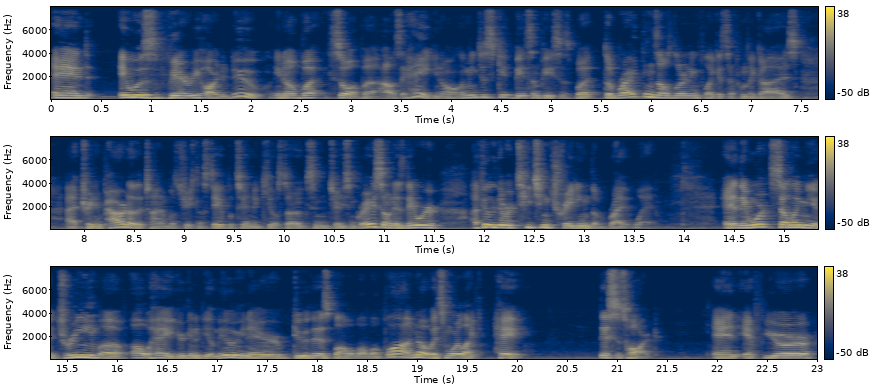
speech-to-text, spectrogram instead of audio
and it was very hard to do, you know. But so, but I was like, hey, you know, let me just get bits and pieces. But the right things I was learning, like I said, from the guys at Trading Powered at the time was Jason Stapleton, Akil Stokes, and Jason Graystone. Is they were, I feel like they were teaching trading the right way, and they weren't selling me a dream of, oh, hey, you're gonna be a millionaire, do this, blah blah blah blah blah. No, it's more like, hey, this is hard, and if you're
